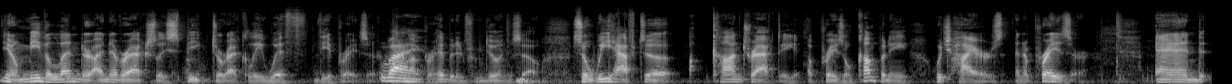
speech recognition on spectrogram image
you know, me, the lender, I never actually speak directly with the appraiser. Right. I'm prohibited from doing so. So we have to contract a appraisal company which hires an appraiser, and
